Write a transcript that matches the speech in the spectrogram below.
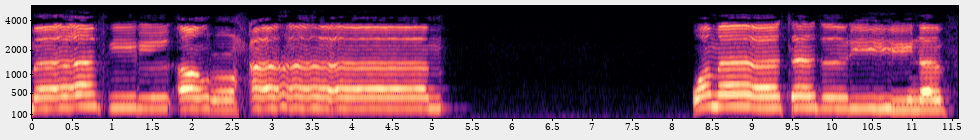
مَا فِي الْأَرْحَامِ وَمَا تَدْرِي نَفْسٌ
